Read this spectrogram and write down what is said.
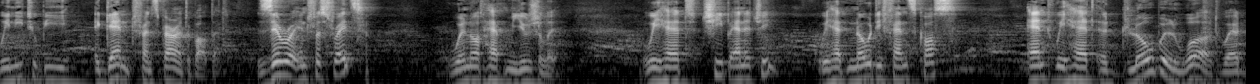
we need to be, again, transparent about that. Zero interest rates will not happen usually. We had cheap energy, we had no defense costs, and we had a global world where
